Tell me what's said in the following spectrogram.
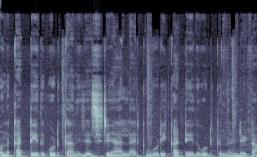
ഒന്ന് കട്ട് ചെയ്ത് കൊടുക്കാമെന്ന് വിചാരിച്ചിട്ട് ഞാൻ എല്ലാവർക്കും കൂടി കട്ട് ചെയ്ത് കൊടുക്കുന്നുണ്ട് കേട്ടോ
